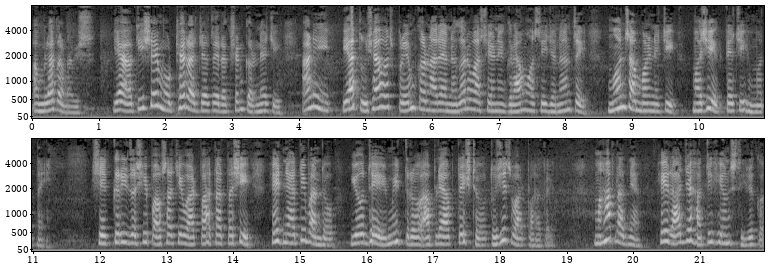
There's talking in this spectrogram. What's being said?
अंमलात आणावीस. या अतिशय मोठ्या राज्याचे रक्षण करण्याची आणि या तुझ्यावर प्रेम करणाऱ्या नगरवासी आणि ग्रामवासी जनांचे मन सांभाळण्याची माझी एकट्याची हिंमत नाही. शेतकरी जशी पावसाची वाट पाहतात तशी हे ज्ञाती बांधव योद्धे मित्र आपले आपतेष्ठ तुझीच वाट पाहत. आहेत महाप्राज्ञा हे राज्य हाती घेऊन स्थिर कर.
